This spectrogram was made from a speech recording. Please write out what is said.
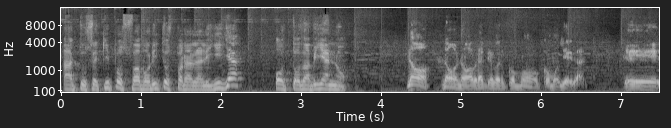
a tus equipos favoritos para la liguilla o todavía no? No, no, no, habrá que ver cómo, cómo llegan. Eh,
